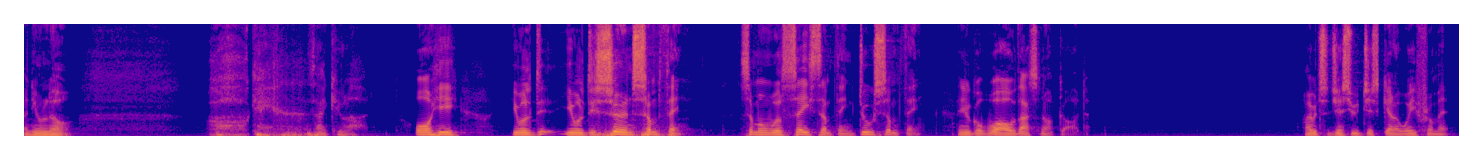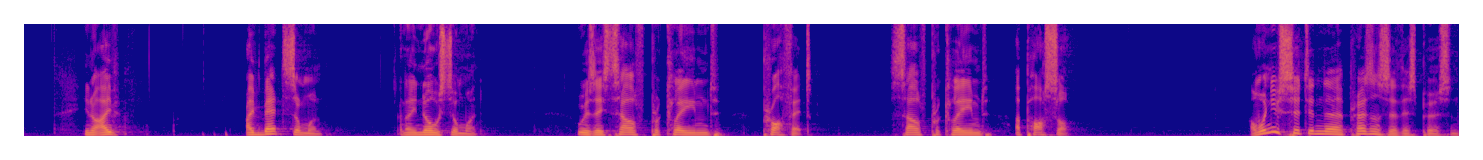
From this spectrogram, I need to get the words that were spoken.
And you'll know, Oh, okay, thank you, Lord. Or he, he will, you will discern something. Someone will say something, do something, and you'll go, Whoa, that's not God. I would suggest you just get away from it. You know, I've, I've met someone and I know someone who is a self proclaimed prophet, self proclaimed apostle. And when you sit in the presence of this person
